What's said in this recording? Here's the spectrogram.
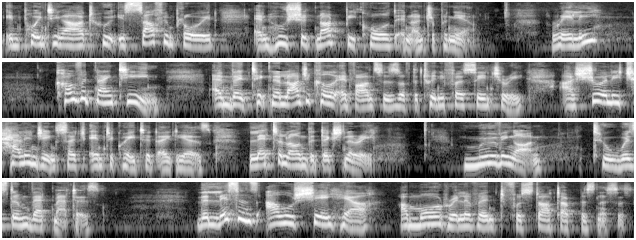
in pointing out who is self employed and who should not be called an entrepreneur. Really? COVID 19 and the technological advances of the 21st century are surely challenging such antiquated ideas, let alone the dictionary. Moving on to wisdom that matters. The lessons I will share here are more relevant for startup businesses.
